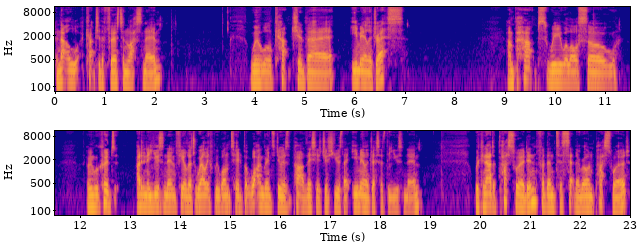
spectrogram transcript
and that'll capture the first and last name we will capture their email address. And perhaps we will also i mean we could add in a username field as well if we wanted but what i'm going to do as part of this is just use their email address as the username. We can add a password in for them to set their own password.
